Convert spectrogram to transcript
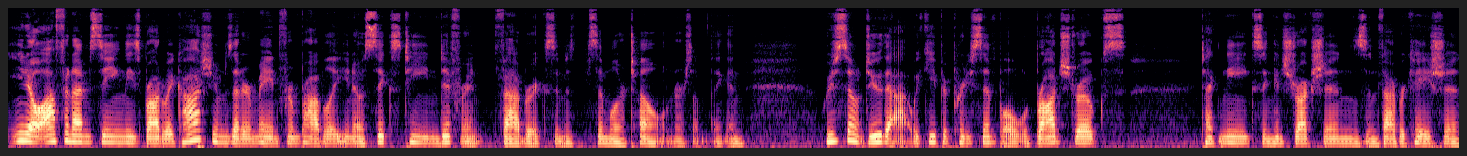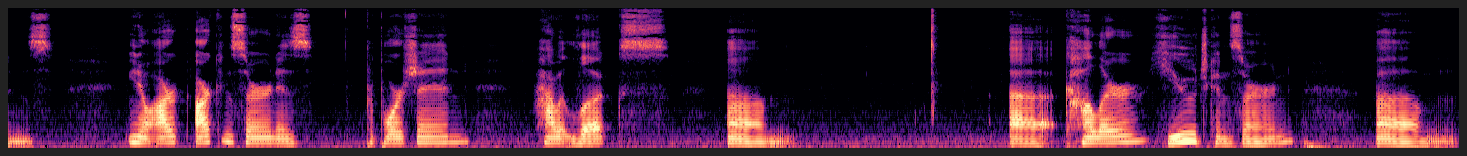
you know, often I'm seeing these Broadway costumes that are made from probably, you know, 16 different fabrics in a similar tone or something. And we just don't do that. We keep it pretty simple with broad strokes, techniques, and constructions and fabrications you know, our our concern is proportion, how it looks, um, uh, color, huge concern. Um,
